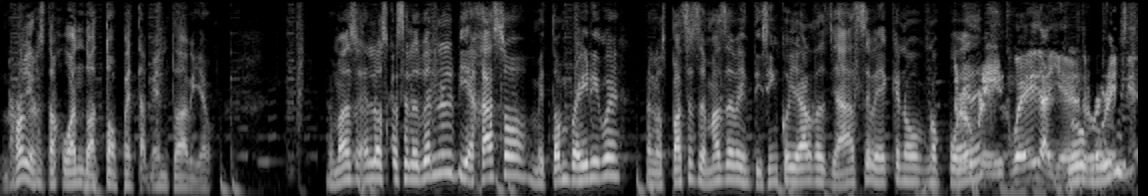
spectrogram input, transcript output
Roger está jugando a tope también todavía, güey. Además, en los que se les ven el viejazo, mi Tom Brady, güey, en los pases de más de 25 yardas, ya se ve que no, no Drew puede. Brees, güey, ayer Drew Drew Brees. Brees.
